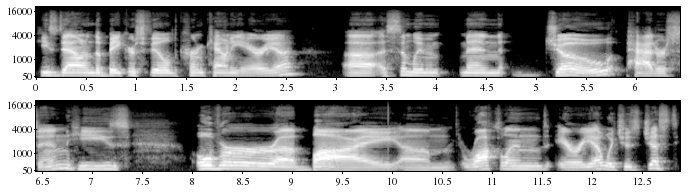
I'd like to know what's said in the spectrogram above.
he's down in the Bakersfield, Kern County area. Uh, Assemblyman Joe Patterson, he's over uh, by um, Rocklin area, which is just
